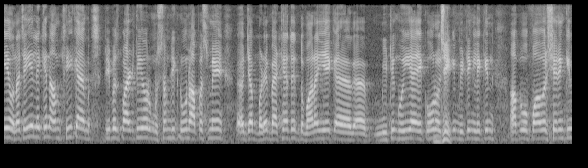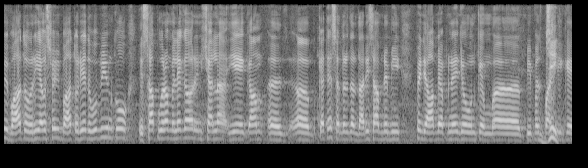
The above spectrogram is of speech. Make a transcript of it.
ये होना चाहिए लेकिन हम ठीक है। पीपल्स पार्टी और मुस्लिम लीग नून आपस में जब बड़े बैठे हैं तो दोबारा ये एक मीटिंग हुई है एक और हो जाएगी मीटिंग लेकिन अब वो पावर शेयरिंग की भी बात हो रही है उस पर भी बात हो रही है तो वो भी उनको हिस्सा पूरा मिलेगा और इन ये काम आ, आ, कहते हैं सदर दरदारी साहब ने भी पंजाब में अपने जो उनके पीपल्स पार्टी के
